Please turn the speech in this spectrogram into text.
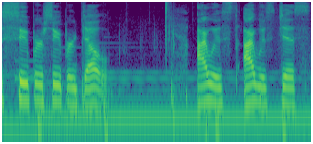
super super dope i was i was just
